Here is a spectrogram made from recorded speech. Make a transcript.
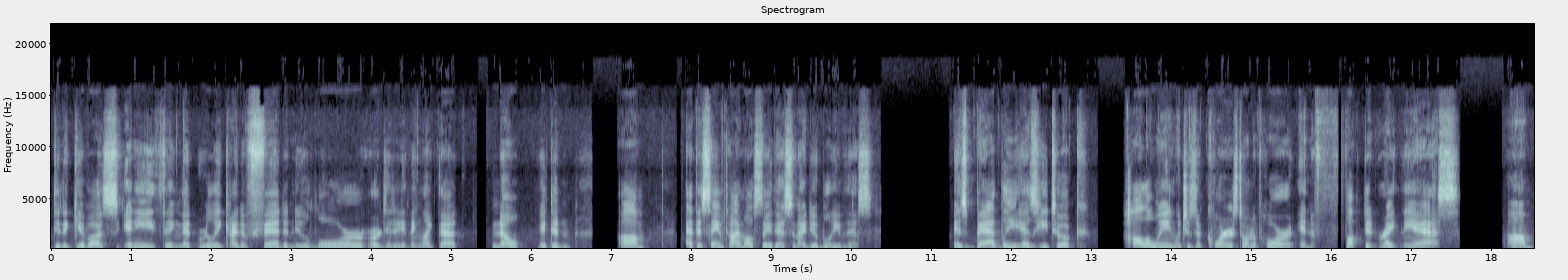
did it give us anything that really kind of fed a new lore or did anything like that? No, it didn't. Um, at the same time, I'll say this, and I do believe this. As badly as he took Halloween, which is a cornerstone of horror, and fucked it right in the ass, um,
